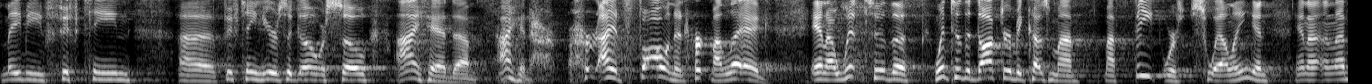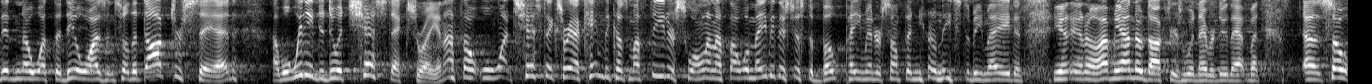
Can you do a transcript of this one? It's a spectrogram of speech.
maybe 15, uh, 15 years ago or so. I had, um, I, had hurt, I had fallen and hurt my leg. And I went to the, went to the doctor because my, my feet were swelling and, and, I, and I didn't know what the deal was. And so the doctor said, well, we need to do a chest x ray. And I thought, well, what chest x ray? I came because my feet are swollen. I thought, well, maybe there's just a boat payment or something, you know, needs to be made. And, you know, I mean, I know doctors would never do that. But uh, so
